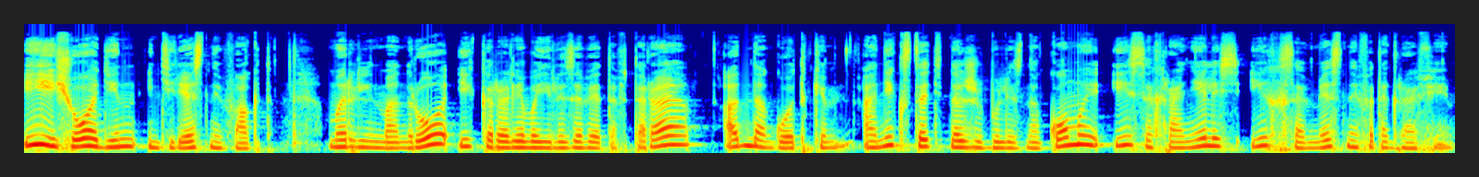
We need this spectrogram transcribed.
И еще один интересный факт. Мэрилин Монро и королева Елизавета II – одногодки. Они, кстати, даже были знакомы и сохранились их совместные фотографии.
